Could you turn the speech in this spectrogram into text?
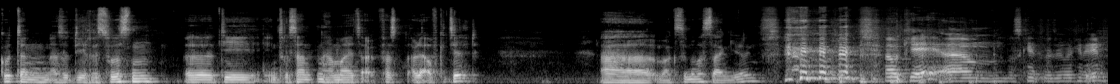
Gut, dann also die Ressourcen, äh, die interessanten haben wir jetzt fast alle aufgezählt. Äh, magst du noch was sagen, Jürgen? okay, ähm, das könnte man darüber reden.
